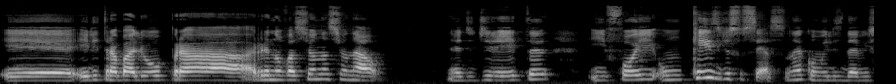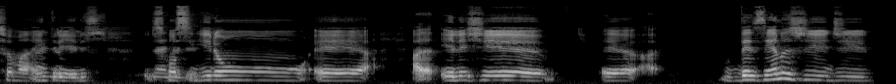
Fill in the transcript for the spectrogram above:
é, ele trabalhou para Renovação Nacional né, de direita e foi um case de sucesso, né, como eles devem chamar Ai, entre eles. Eles Ai, meu conseguiram é, eleger é, dezenas de, de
